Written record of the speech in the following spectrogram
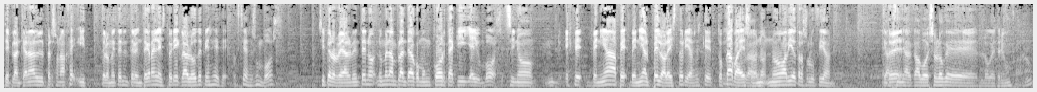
te plantean al personaje y te lo meten, te lo integran en la historia y, claro, luego te piensas y dices, hostias, es un boss. Sí, pero realmente no, no me lo han planteado como un corte aquí y hay un boss, sino mm, es que venía, venía al pelo a la historia, o sea, es que tocaba eso, Claro. no, no había otra solución. Que al fin y al cabo eso es lo que, lo que triunfa, ¿no?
